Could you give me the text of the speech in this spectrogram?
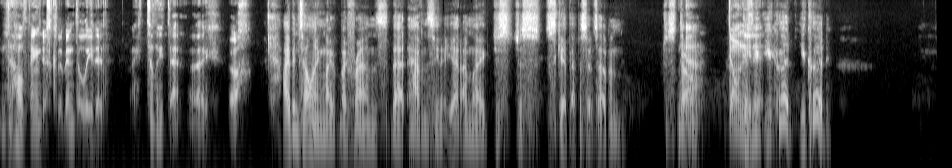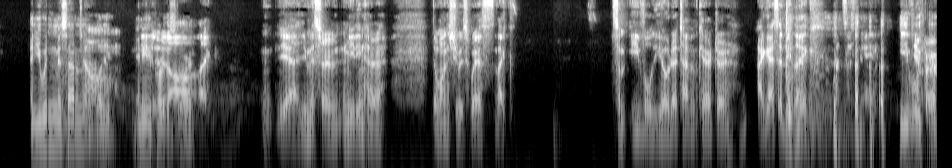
the whole thing just could have been deleted. Like delete that. Like ugh. I've been telling my, my friends that haven't seen it yet. I'm like, just just skip episode seven. Just don't. Yeah, don't need you, it. you could, you could, and you wouldn't miss out on it, Don't like any it part of the all. story. Like, yeah, you miss her meeting her, the one she was with, like some evil Yoda type of character. I guess it'd be like what's his name, Evil. Emperor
